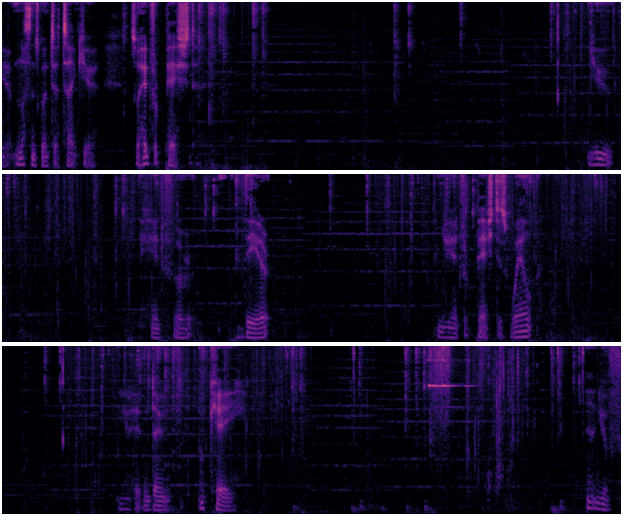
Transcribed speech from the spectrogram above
Yeah, nothing's going to attack you. So head for Pest. You head for there. You head for Pest as well. You're heading down. Okay. And you've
